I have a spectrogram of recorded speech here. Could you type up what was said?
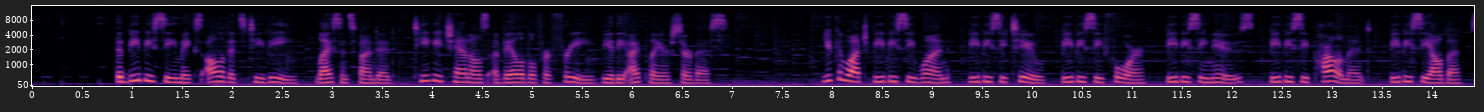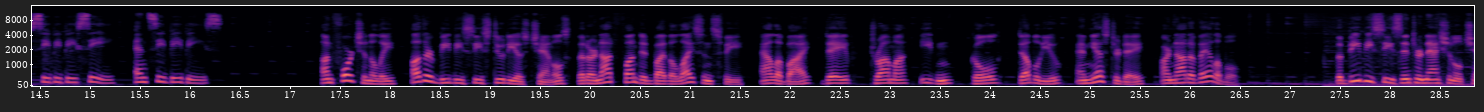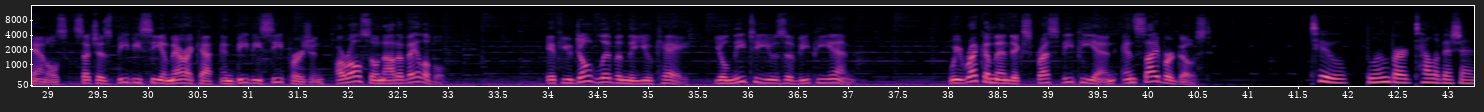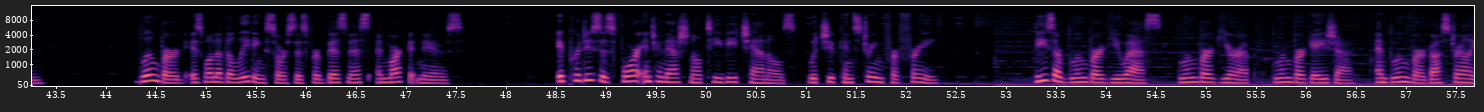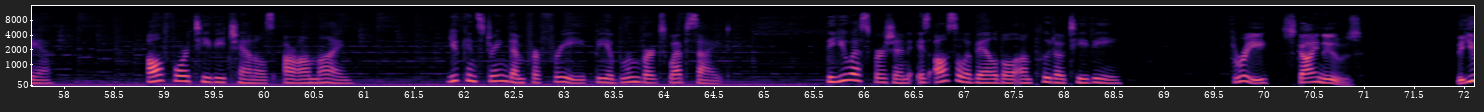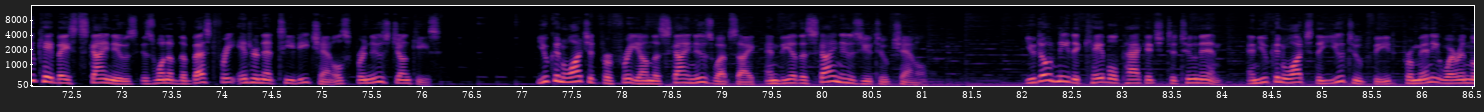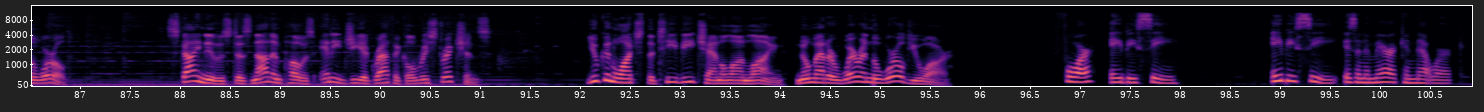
The BBC makes all of its TV, license-funded, TV channels available for free via the iPlayer service. You can watch BBC One, BBC Two, BBC Four, BBC News, BBC Parliament, BBC Alba, CBBC, and CBeebies. Unfortunately, other BBC Studios channels that are not funded by the license fee, Alibi, Dave, Drama, Eden, Gold, W, and Yesterday, are not available. The BBC's international channels, such as BBC America and BBC Persian, are also not available. If you don't live in the UK, you'll need to use a VPN. We recommend ExpressVPN and CyberGhost. 2. Bloomberg Television. Bloomberg is one of the leading sources for business and market news. It produces four international TV channels, which you can stream for free. These are Bloomberg US, Bloomberg Europe, Bloomberg Asia, and Bloomberg Australia. All four TV channels are online. You can stream them for free via Bloomberg's website. The US version is also available on Pluto TV. 3. Sky News. The UK based Sky News is one of the best free internet TV channels for news junkies. You can watch it for free on the Sky News website and via the Sky News YouTube channel. You don't need a cable package to tune in, and you can watch the YouTube feed from anywhere in the world. Sky News does not impose any geographical restrictions. You can watch the TV channel online, no matter where in the world you are. 4. ABC. ABC is an American network.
